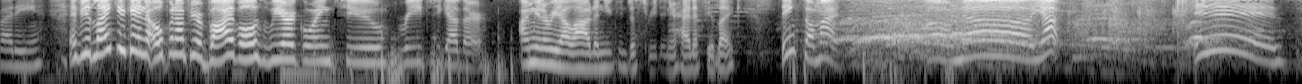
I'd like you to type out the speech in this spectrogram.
everybody. If you'd like, you can open up your Bibles. We are going to read together. I'm going to read out loud and you can just read in your head if you'd like. Thanks so much. Oh no. Yep. It is.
